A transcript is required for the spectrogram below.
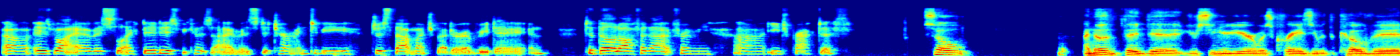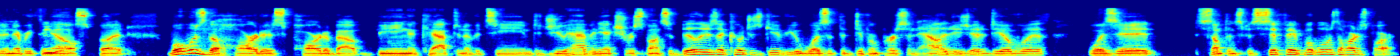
uh, is why I was selected is because I was determined to be just that much better every day and to build off of that from uh, each practice. So I know that the, the your senior year was crazy with the COVID and everything mm-hmm. else, but what was the hardest part about being a captain of a team? Did you have any extra responsibilities that coaches give you? Was it the different personalities you had to deal with? Was it something specific? What, what was the hardest part?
